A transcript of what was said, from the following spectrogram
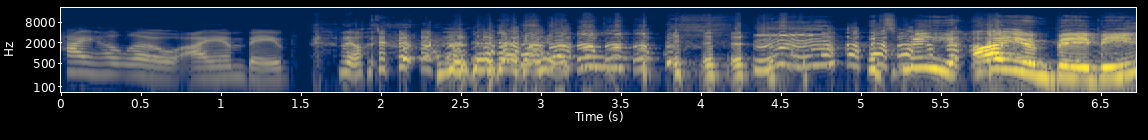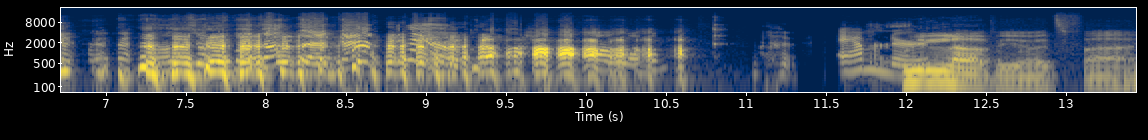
hi, hello. I am Babe. No. it's me. I am baby. Oh, shut the fuck up then. Goddamn. Aw. am we love you. It's fun.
